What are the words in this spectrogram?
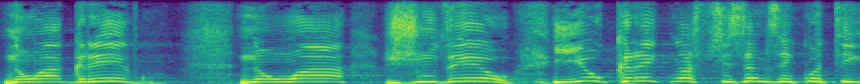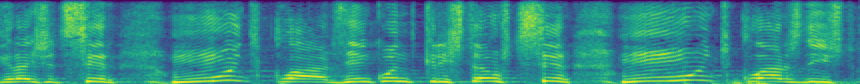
Não há grego, não há judeu. E eu creio que nós precisamos, enquanto igreja, de ser muito claros, e enquanto cristãos, de ser muito claros disto.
